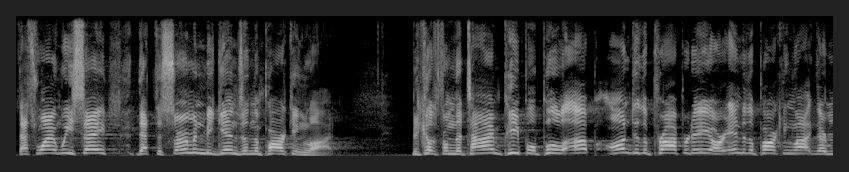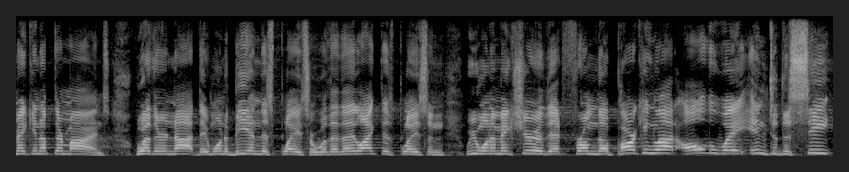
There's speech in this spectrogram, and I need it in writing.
That's why we say that the sermon begins in the parking lot. Because from the time people pull up onto the property or into the parking lot, they're making up their minds whether or not they want to be in this place or whether they like this place. And we want to make sure that from the parking lot all the way into the seat,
